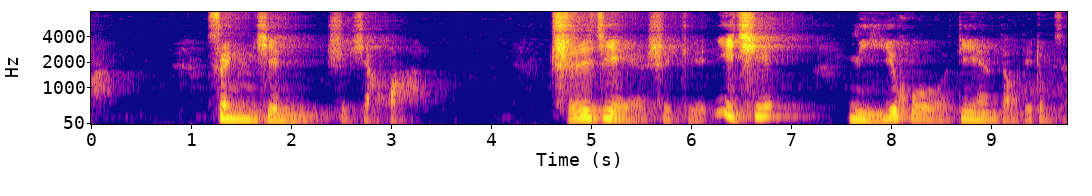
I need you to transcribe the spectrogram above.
啊，身心是下化，持戒是给一切迷惑颠倒的众生，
